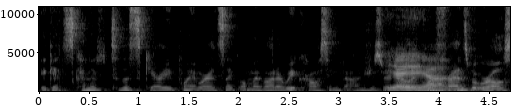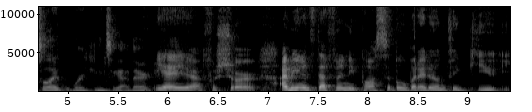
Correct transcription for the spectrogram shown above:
it gets kind of to the scary point where it's like, oh my god, are we crossing boundaries right Yeah, now? Like yeah, we're friends, but we're also like working together. Yeah, yeah, for sure. I mean, it's definitely possible, but I don't think you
